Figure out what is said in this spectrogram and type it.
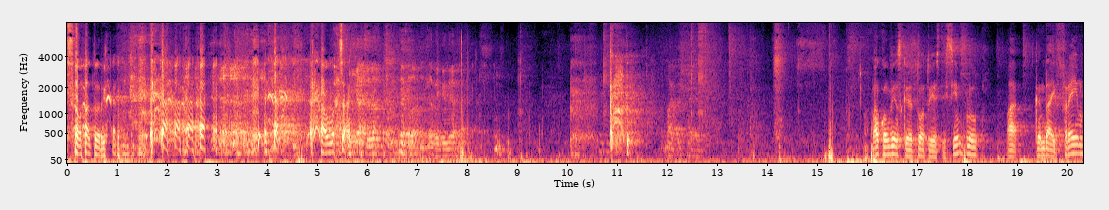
Sau alt organ. Cam așa. M-am convins că totul este simplu. A, când ai frame,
